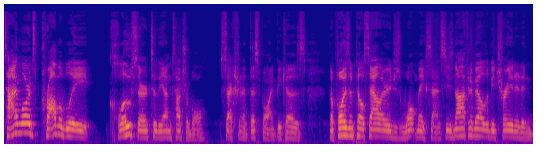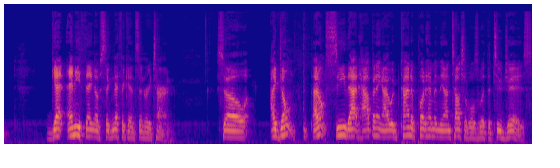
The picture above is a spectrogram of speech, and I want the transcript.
Time Lord's probably closer to the untouchable section at this point because the poison pill salary just won't make sense. He's not going to be able to be traded and get anything of significance in return. So I don't I don't see that happening. I would kind of put him in the untouchables with the two J's.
